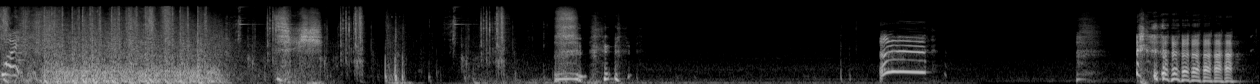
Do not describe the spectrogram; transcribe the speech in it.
What?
